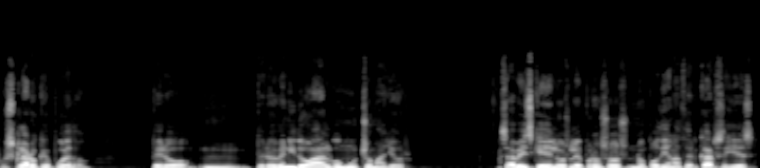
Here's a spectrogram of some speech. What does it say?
Pues claro que puedo, pero, mm, pero he venido a algo mucho mayor. Sabéis que los leprosos no podían acercarse y es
